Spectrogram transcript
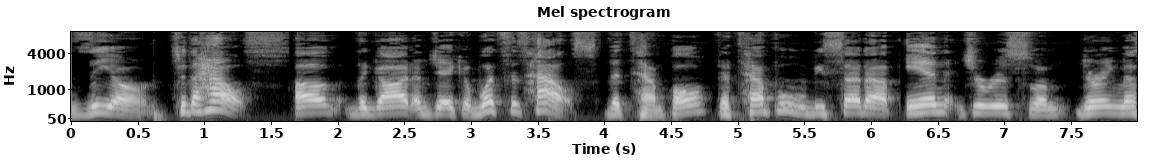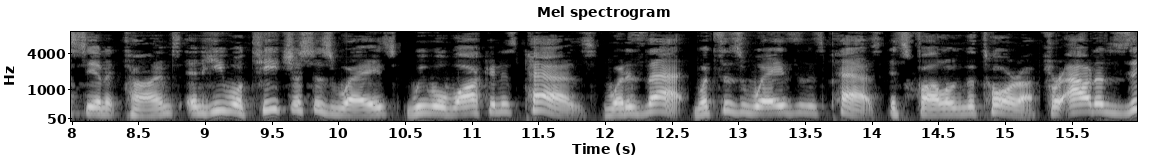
Zion. To the house of the God of Jacob. What's his house? The temple. The temple will be set up in Jerusalem during Messianic times, and he will teach us his ways. We will walk in his paths. What is that? What's his ways and his paths? It's following the Torah. For out of Zion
